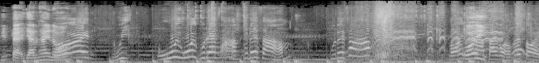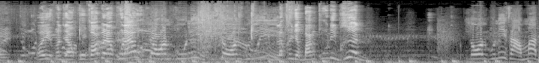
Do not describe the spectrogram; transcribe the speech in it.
พี่แปะยันให้น้องโอ้ยอุ้ยอุ้ยอุ้ยกูได้สามกูได้สามกูได้สามร้อยเฮ้ย ตายก่อนค่อยต่อย เฮ้ยมันจะเอากูก๊อฟไปแล้วกูแล้ว โดนกูนี่ โดนกูนี่ แล้วก็อย่าบังกูดิเพื่อน โดนกูนี่สามหมัด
